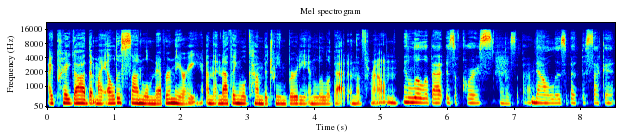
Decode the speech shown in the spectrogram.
I pray God that my eldest son will never marry and that nothing will come between Bertie and Lilibet and the throne. And Lilibet is, of course, Elizabeth. Now Elizabeth II.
